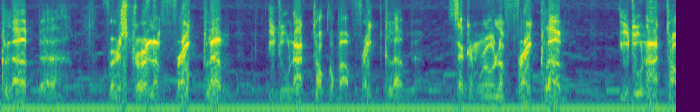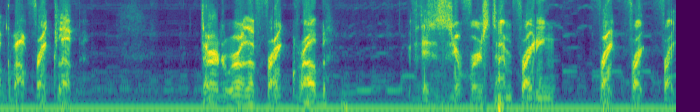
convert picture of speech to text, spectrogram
Club. First rule of Fright Club, you do not talk about Fright Club. Second rule of Fright Club, you do not talk about Fright Club. Third rule of Fright Club, if this is your first time frighting, fright, fright, fright.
